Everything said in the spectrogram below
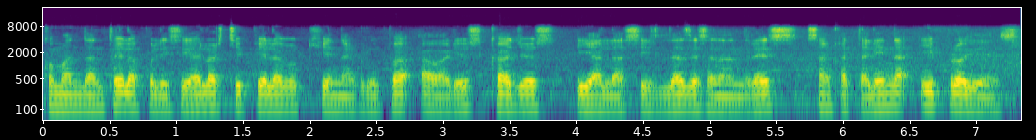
comandante de la policía del archipiélago, quien agrupa a varios cayos y a las islas de San Andrés, San Catalina y Providencia.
